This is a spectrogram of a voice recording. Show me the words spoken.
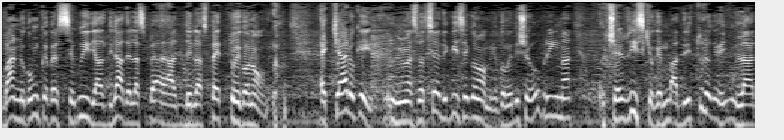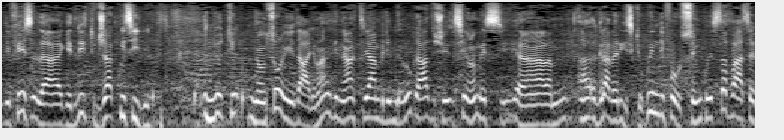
vanno comunque perseguiti al di là dell'aspetto economico. È chiaro che in una situazione di crisi economica, come dicevo prima, c'è il rischio che addirittura la difesa, la, che i diritti già acquisiti non solo in Italia ma anche in altri ambiti democratici siano messi eh, a, grave rischio. Quindi forse in questa fase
